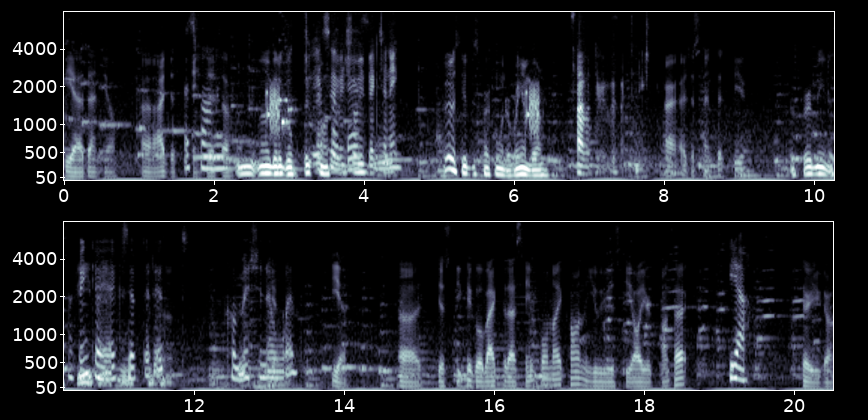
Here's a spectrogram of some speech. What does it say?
Yeah, Daniel. Uh, I just That's changed it, fine. though. Mm, no, I gotta go fix Two my. seven, show me back That's tonight. me. I gotta see if this car come with a Rambo. Five oh three, back tonight. All right, I just sent it to you. That's for being a I speed think I accepted it. Commissioner Yeah. Webb. Yes. Uh, just you could go back to that same phone icon, and you will see all your contact. Yeah. There you go.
